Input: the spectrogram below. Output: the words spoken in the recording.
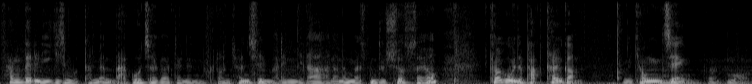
상대를 이기지 못하면 낙오자가 되는 그런 현실 말입니다. 라는 말씀도 주셨어요. 결국 이제 박탈감, 경쟁, 뭐,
